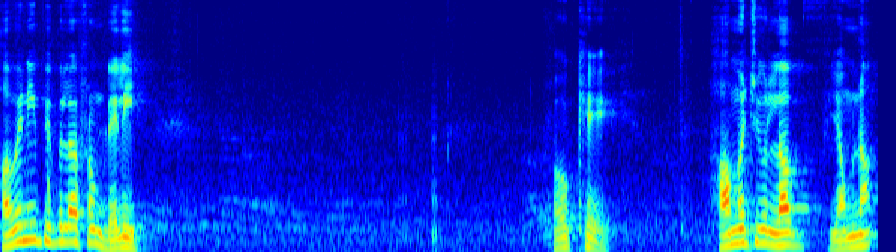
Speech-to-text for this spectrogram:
How many people are from Delhi? Okay. How much you love Yamuna?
